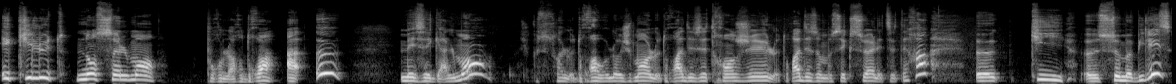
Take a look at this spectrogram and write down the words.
et qui luttent non seulement pour leurs droits à eux, mais également, que ce soit le droit au logement, le droit des étrangers, le droit des homosexuels, etc., euh, qui euh, se mobilisent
